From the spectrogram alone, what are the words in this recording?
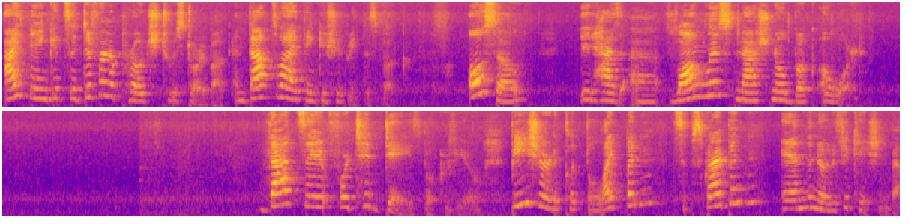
I think it's a different approach to a storybook, and that's why I think you should read this book. Also, it has a Longlist National Book Award. That's it for today's book review. Be sure to click the like button, subscribe button, and the notification bell.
